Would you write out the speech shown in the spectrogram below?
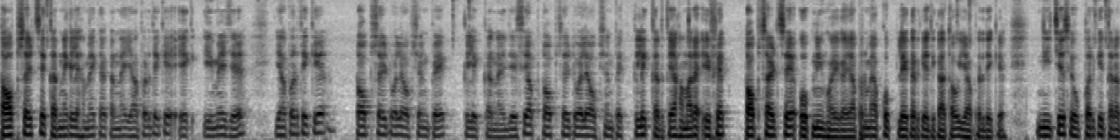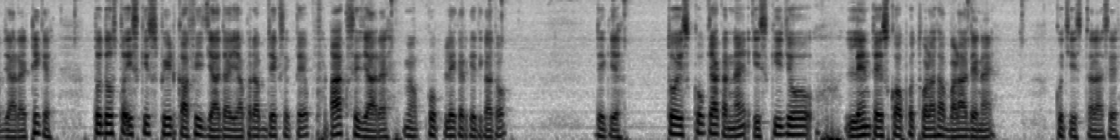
टॉप साइड से करने के लिए हमें क्या करना है, यहाँ पर देखिए एक इमेज है, यहाँ पर देखिए टॉप साइड वाले ऑप्शन पे क्लिक करना है। जैसे आप टॉप साइड वाले ऑप्शन पे क्लिक करते हैं, हमारा इफ़ेक्ट टॉप साइड से ओपनिंग होएगा। यहाँ पर मैं आपको प्ले करके दिखाता हूँ, यहाँ पर देखिए, नीचे से ऊपर की तरफ़ जा रहा है, ठीक है? तो दोस्तों, इसकी स्पीड काफ़ी ज़्यादा है। यहाँ पर आप देख सकते हैं, फटाक से जा रहा है। मैं आपको प्ले करके दिखाता हूँ। देखिए तो इसको क्या करना है? इसकी जो लेंथ है, इसको आपको थोड़ा सा बढ़ा देना है। कुछ इस तरह से।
